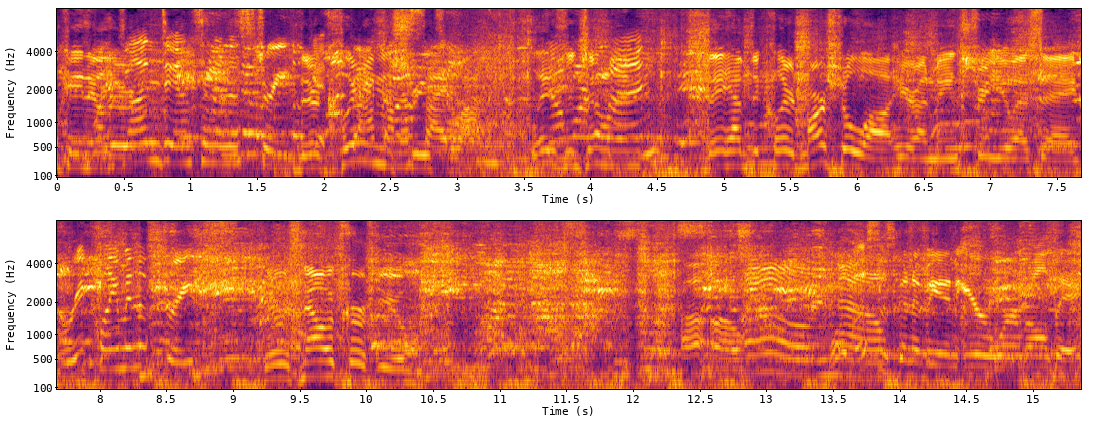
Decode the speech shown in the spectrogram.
Okay, now We're they're done dancing in the street. they're Get clearing the back streets. the sidewalk. Ladies No and more gentlemen, they have declared martial law here on Main Street, USA. Reclaiming the streets. There is now a curfew. Uh oh. Oh Well, this is going to be an earworm all day.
